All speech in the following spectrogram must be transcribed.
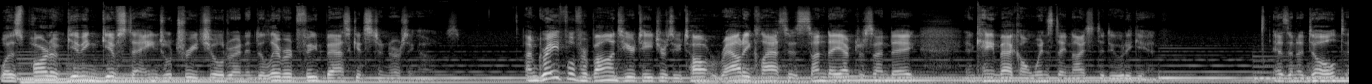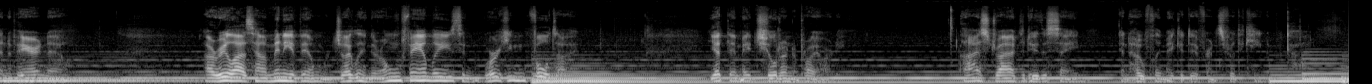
was part of giving gifts to Angel Tree children, and delivered food baskets to nursing homes. I'm grateful for volunteer teachers who taught rowdy classes Sunday after Sunday and came back on Wednesday nights to do it again. As an adult and a parent now, I realize how many of them were juggling their own families and working full time, yet they made children a priority. I strive to do the same and hopefully make a difference for the kingdom of God.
